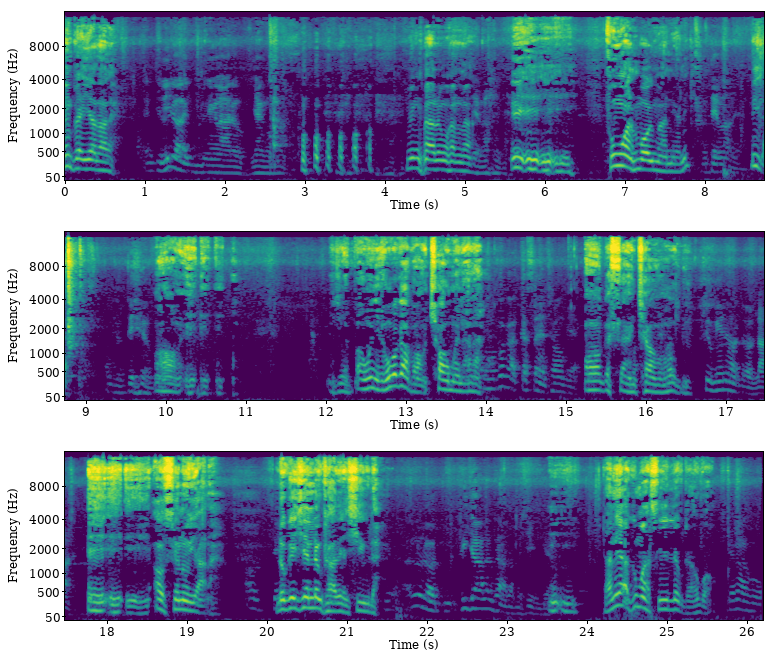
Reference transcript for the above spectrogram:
မင်းဖယ်ရသားလဲဒီလိုမင်္ဂလာတော့ရန်ကုန်ကမင်္ဂလာတော့ဟာလားအေးအေးအေးဖုန်းကမော်မှန်နေလေတင်ပါဗျာပြီးလား တင်ပါအော်အေးအေးအေးဒီပဝင်းဟိုဘက်ကပေါင်6မလားလားဟိုဘက်ကကဆန်ချောင်းဗျာအော်ကဆန်6ဟုတ်ပြီဖြူကင်းတော့တော့လာအေးအေးအေးအောက်ဆင်းလို့ရလား location လောက်ထားတဲ့ရှိဘူးလားအဲ့လိုတော့ဒီကြားလောက်တာတော့မရှိဘူးဗျာอืมဒါလေးအခုမှဆေးလောက်တာဟုတ်ပေါ့တင်ပါဟို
